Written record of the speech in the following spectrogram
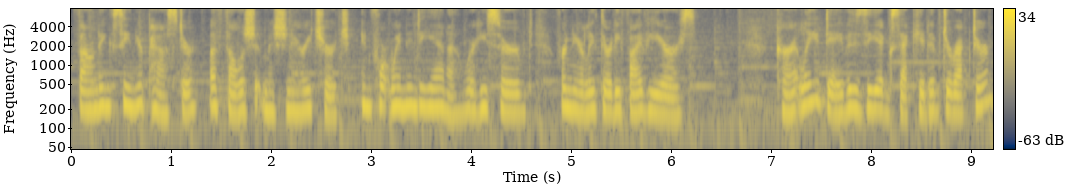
founding senior pastor of Fellowship Missionary Church in Fort Wayne, Indiana, where he served for nearly 35 years. Currently, Dave is the executive director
